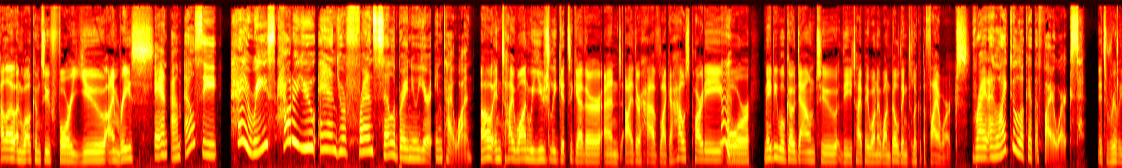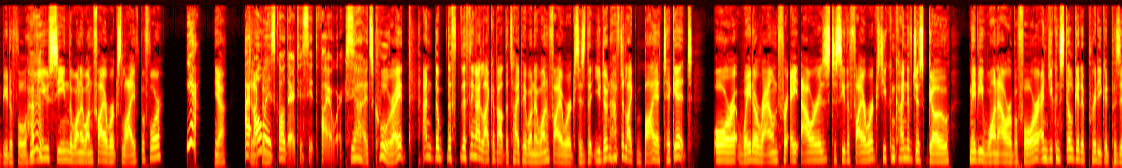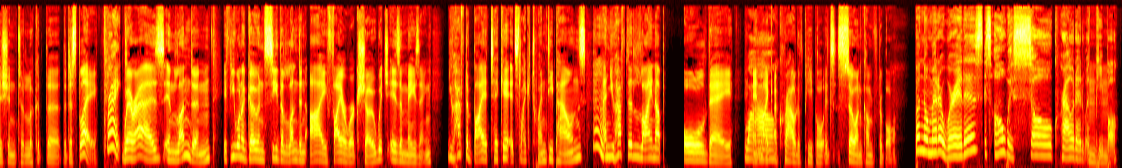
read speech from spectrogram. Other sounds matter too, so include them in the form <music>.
Hello and welcome to For You. I'm Reese. And I'm Elsie. Hey, Reese, how do you and your friends celebrate New Year in Taiwan? Oh, in Taiwan, we usually get together and either have like a house party Hmm. or maybe we'll go down to the Taipei 101 building to look at the fireworks. Right, I like to look at the fireworks. It's really beautiful. Have Hmm. you seen the 101 fireworks live before? Yeah. Yeah. I like them? always go there to see the fireworks. Yeah, it's cool, right? And the, the the thing I like about the Taipei 101 fireworks is that you don't have to like buy a ticket or wait around for 8 hours to see the fireworks. You can kind of just go maybe 1 hour before and you can still get a pretty good position to look at the the display. Right. Whereas in London, if you want to go and see the London Eye fireworks show, which is amazing, you have to buy a ticket. It's like 20 pounds Hmm. and you have to line up all day wow. in like a crowd of people. It's so uncomfortable. but no matter where it is, it's always so crowded with Mhm. people.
